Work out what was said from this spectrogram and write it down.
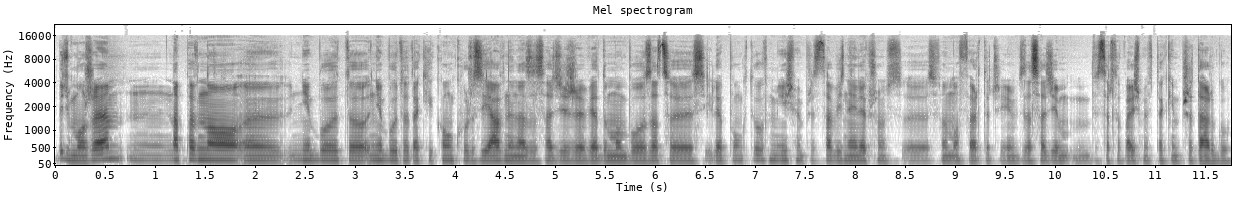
Być może. Mm, na pewno y, nie, było to, nie był to taki konkurs jawny na zasadzie, że wiadomo było za co jest ile punktów. Mieliśmy przedstawić najlepszą y, swoją ofertę, czyli w zasadzie wystartowaliśmy w takim przetargu.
